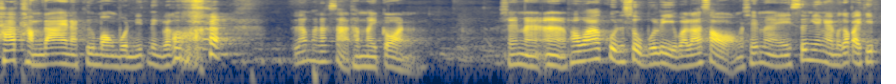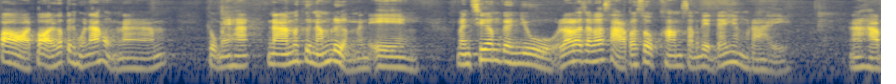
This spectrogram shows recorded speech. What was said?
ถ้าทำได้นะคือมองบนนิดนึงแล้วก็บอกว่าแล้วมารักษาทำไมก่อน ใช่ไหมอ่าเพราะว่าคุณสูบบุหรี่วันละสองใช่ไหมซึ่งยังไงมันก็ไปที่ปอดปอดก็เป็นหัวหน้าของน้ำถูกไหมฮะน้ำก็คือน้ำเหลืองนั่นเอง มันเชื่อมกันอยู่ แล้วเราจะรักษาประสบความสำเร็จได้อย่างไรนะครับ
